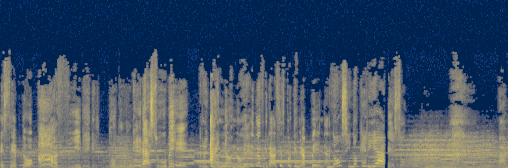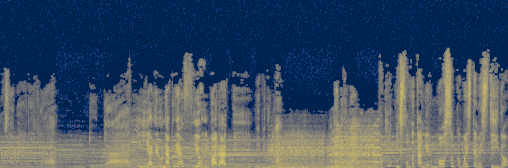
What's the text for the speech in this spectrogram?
excepto... Ah, sí, el toque de madera sube. Pero yo... Ay, no, no me des las gracias porque me apena. No, si no quería... Eso. Vamos a. Y haré una creación para ti. Bibidibá. ¿Habían visto algo tan hermoso como este vestido?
